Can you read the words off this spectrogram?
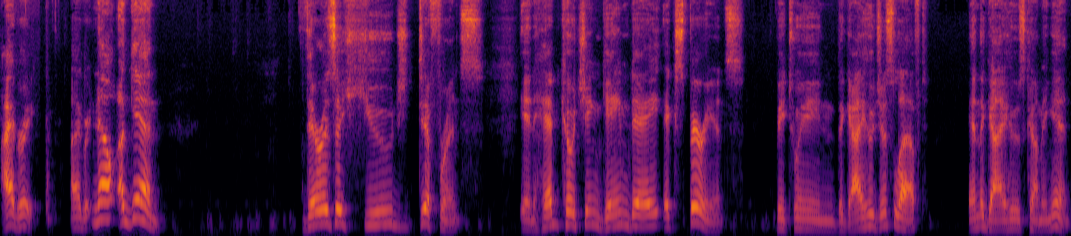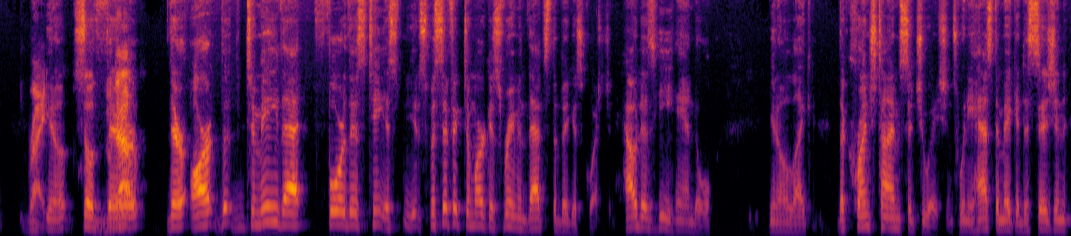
I agree. I agree. Now, again, there is a huge difference in head coaching game day experience between the guy who just left and the guy who's coming in. Right. You know, so there there are to me that for this team is specific to Marcus Freeman that's the biggest question. How does he handle you know like the crunch time situations when he has to make a decision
